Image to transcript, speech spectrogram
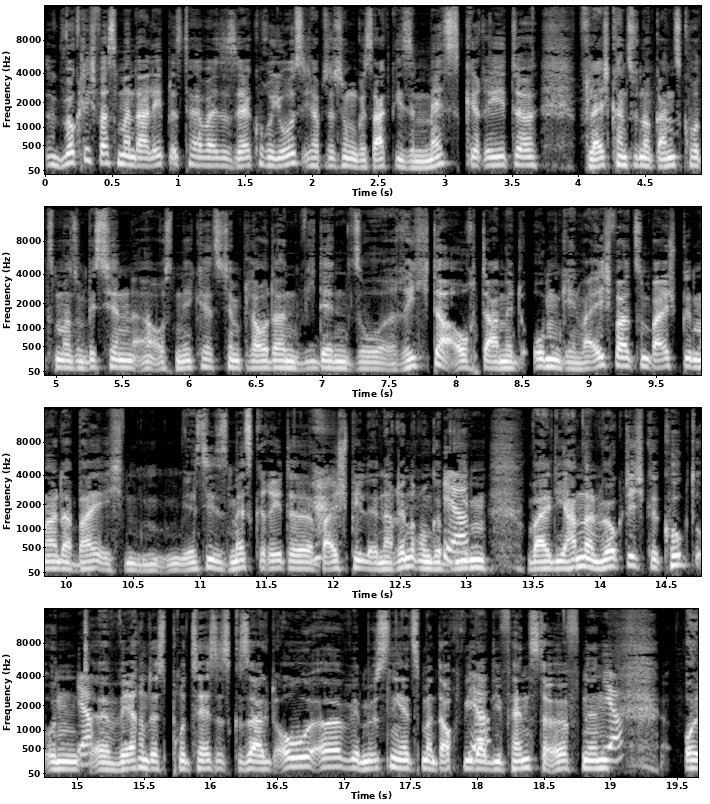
wirklich, was man da erlebt, ist teilweise sehr kurios. Ich habe es ja schon gesagt, diese Messgeräte. Vielleicht kannst du noch ganz kurz mal so ein bisschen äh, aus Nähkästchen plaudern, wie denn so Richter auch damit umgehen. Weil ich war zum Beispiel mal dabei, ich mir ist dieses Messgeräte-Beispiel in Erinnerung geblieben, ja. weil die haben dann wirklich geguckt und ja. äh, während des Prozesses gesagt, oh, äh, wir müssen jetzt mal doch wieder ja. die Fenster öffnen. Ja. Oh,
